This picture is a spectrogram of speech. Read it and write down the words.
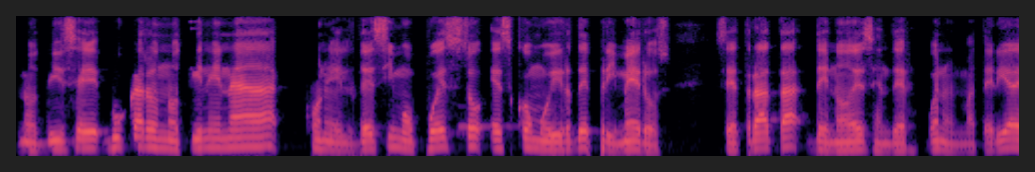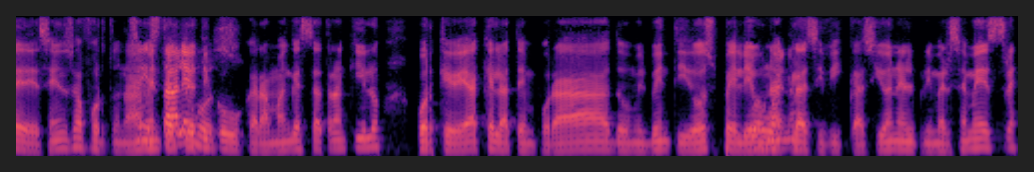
Nos dice, Búcaro no tiene nada con el décimo puesto, es como ir de primeros. Se trata de no descender. Bueno, en materia de descenso, afortunadamente Atlético lejos. Bucaramanga está tranquilo porque vea que la temporada 2022 peleó una clasificación en el primer semestre,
